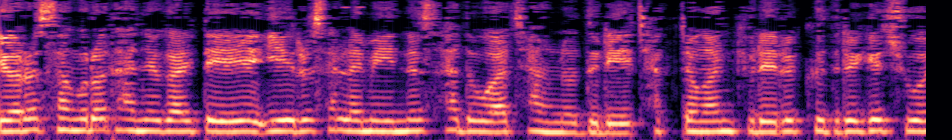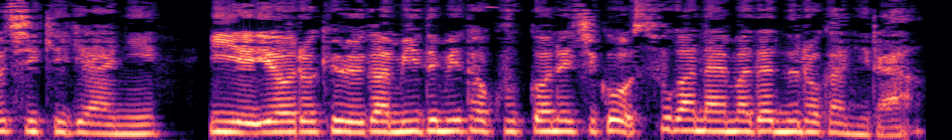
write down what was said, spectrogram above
여러 성으로 다녀갈 때에 예루살렘에 있는 사도와 장로들이 작정한 규례를 그들에게 주어 지키게 하니 이에 여러 교회가 믿음이 더 굳건해지고 수가 날마다 늘어가니라.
